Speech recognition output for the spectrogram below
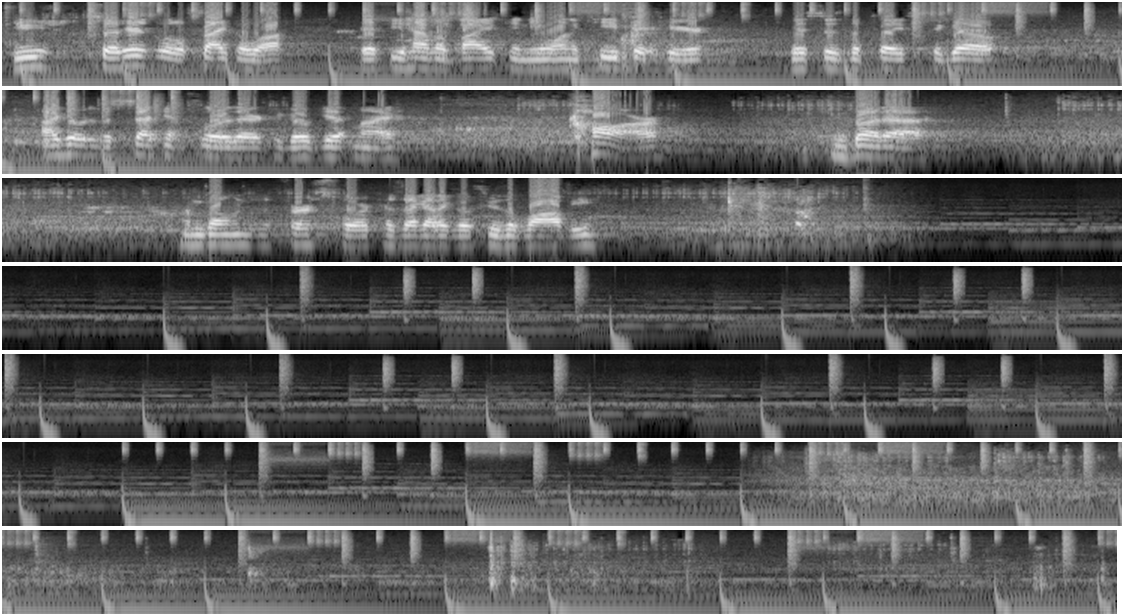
You, so here's a little cycle walk. If you have a bike and you want to keep it here, this is the place to go. I go to the second floor there to go get my car, but uh, I'm going to the first floor because I got to go through the lobby.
